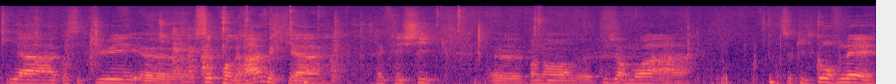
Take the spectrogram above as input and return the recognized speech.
qui a constitué euh, ce programme et qui a réfléchi euh, pendant euh, plusieurs mois à ce qu'il convenait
